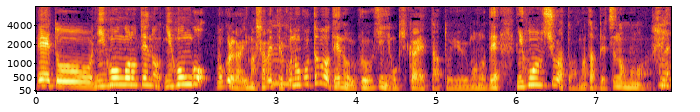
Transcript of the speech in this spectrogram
えー、と日本語の手の日本語僕らが今喋ってるこの言葉を手の動きに置き換えたというもので日本手話とはまた別のものなんですね。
